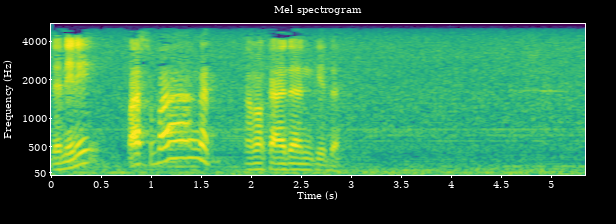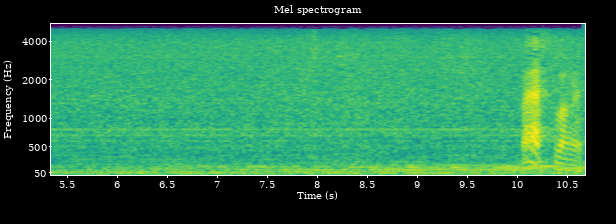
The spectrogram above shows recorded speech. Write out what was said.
Dan ini pas banget sama keadaan kita. Pas banget.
